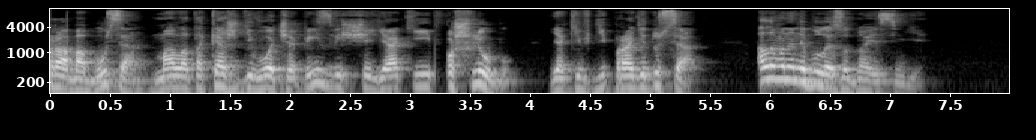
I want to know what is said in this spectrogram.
Прабабуся мала таке ж дівоче прізвище, як і по шлюбу, як і в ді- прадідуся. Але вони не були з одної сім'ї.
